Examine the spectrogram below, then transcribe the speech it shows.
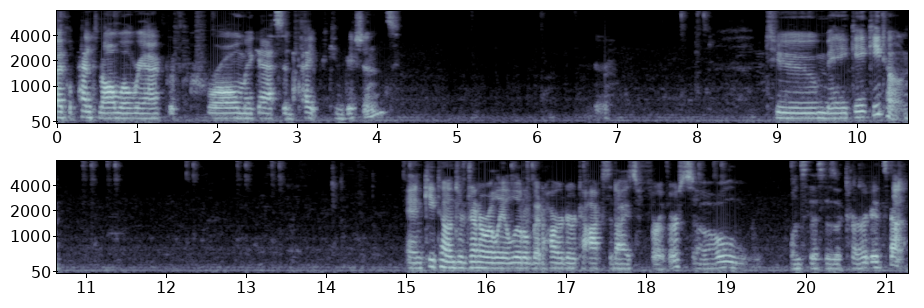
Cyclopentanol will react with chromic acid type conditions to make a ketone. And ketones are generally a little bit harder to oxidize further, so once this has occurred, it's done.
